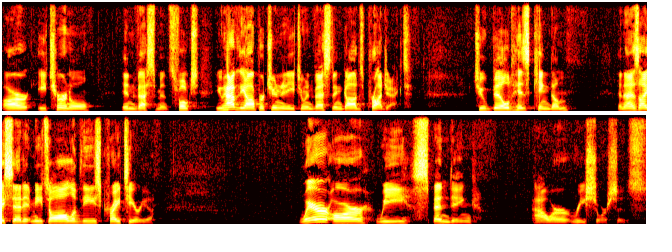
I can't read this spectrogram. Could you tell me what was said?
our eternal investments. Folks, you have the opportunity to invest in God's project, to build his kingdom. And as I said, it meets all of these criteria. Where are we spending our resources?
